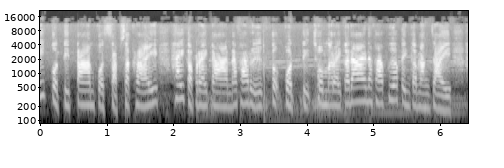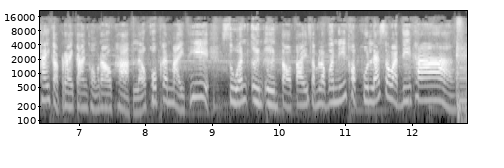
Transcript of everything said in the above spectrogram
ค์กดติดตามกด subscribe ให้กับรายการนะคะ หรือกดติชมอะไรก็ได้นะคะ เพื่อเป็นกำลังใจให้กับรายการของเราค่ะ แล้วพบกันใหม่ที่สวนอื่นๆ ต่อไปสำหรับวันนี้ขอบคุณและสวัสดีค่ะ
